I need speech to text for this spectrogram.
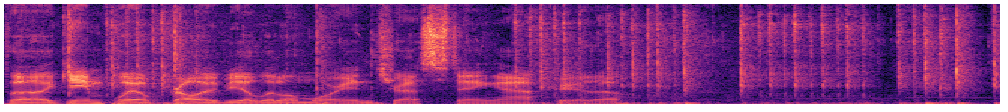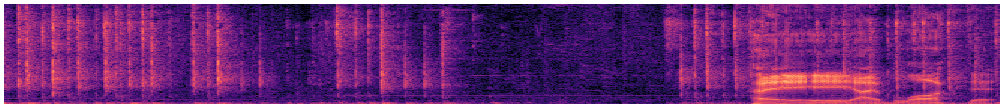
The gameplay will probably be a little more interesting after, though. Hey, I blocked it.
